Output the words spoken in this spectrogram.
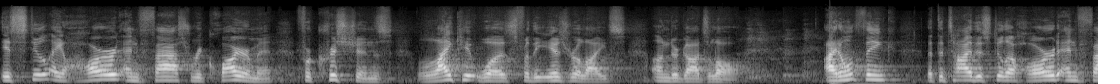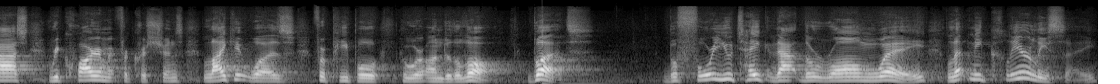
is still a hard and fast requirement for Christians like it was for the Israelites under God's law. I don't think that the tithe is still a hard and fast requirement for Christians like it was for people who were under the law. But before you take that the wrong way, let me clearly say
